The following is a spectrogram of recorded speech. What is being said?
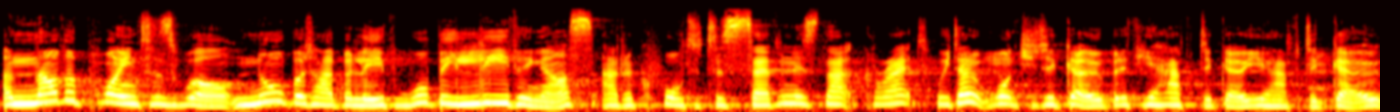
Another point as well, Norbert, I believe, will be leaving us at a quarter to seven. Is that correct? We don't want you to go, but if you have to go, you have to go.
